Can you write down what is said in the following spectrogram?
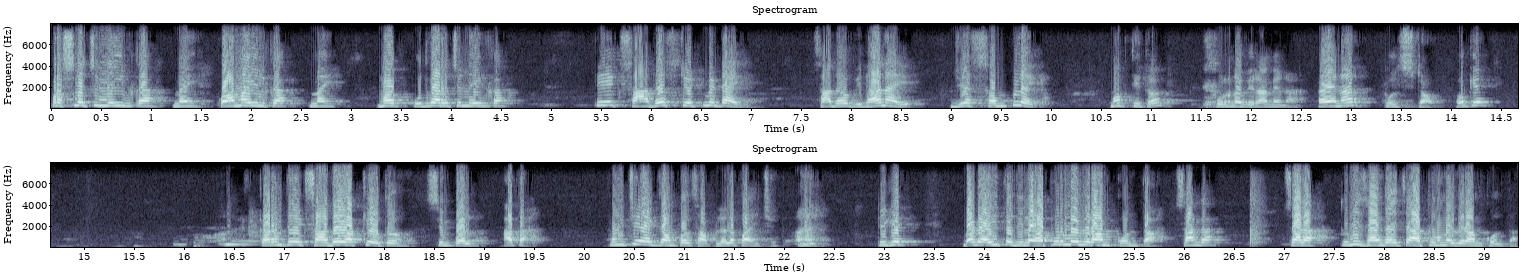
प्रश्नचिन्ह येईल का? नाही. कॉमा येईल का? नाही. मग उद्गार चिन्ह येईल का? ते एक साधं स्टेटमेंट आहे. साधं विधान आहे. जे संपलंय. मग तिथं पूर्ण विराम येणार. काय येणार? Full stop okay? कारण ते एक साधं वाक्य होतं सिंपल आता पुढचे एक्झाम्पल्स आपल्याला पाहिजे ठीक आहे? बघा इथं दिलं अपूर्ण विराम कोणता? सांगा. चला तुम्ही सांगायचा अपूर्ण विराम कोणता?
